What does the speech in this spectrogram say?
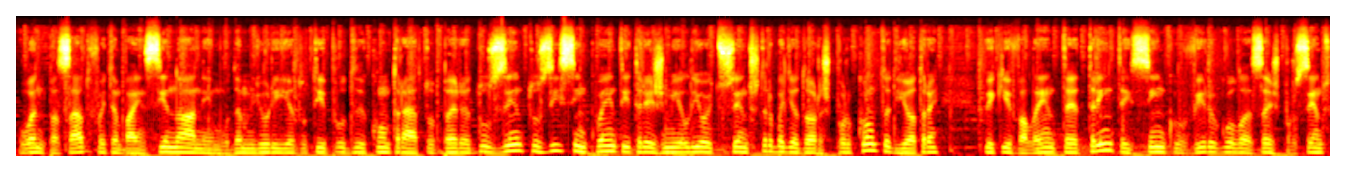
O ano passado foi também sinónimo da melhoria do tipo de contrato para 253.800 trabalhadores por conta de outrem, o equivalente a 35,6%,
